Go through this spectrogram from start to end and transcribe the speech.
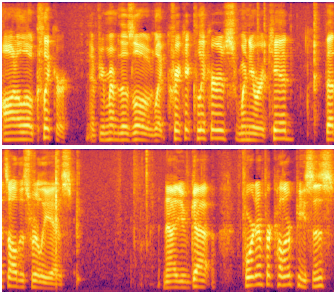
on a little clicker. If you remember those little like cricket clickers when you were a kid, that's all this really is. Now you've got four different color pieces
